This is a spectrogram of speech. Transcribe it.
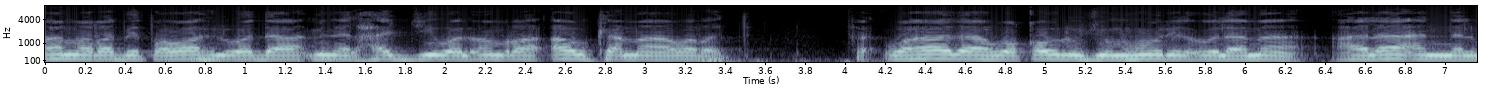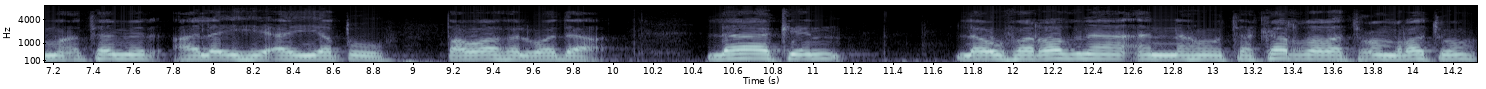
أمر بطواف الوداع من الحج والعمرة أو كما ورد. وهذا هو قول جمهور العلماء على أن المعتمر عليه أن يطوف طواف الوداع. لكن لو فرضنا أنه تكررت عمرته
